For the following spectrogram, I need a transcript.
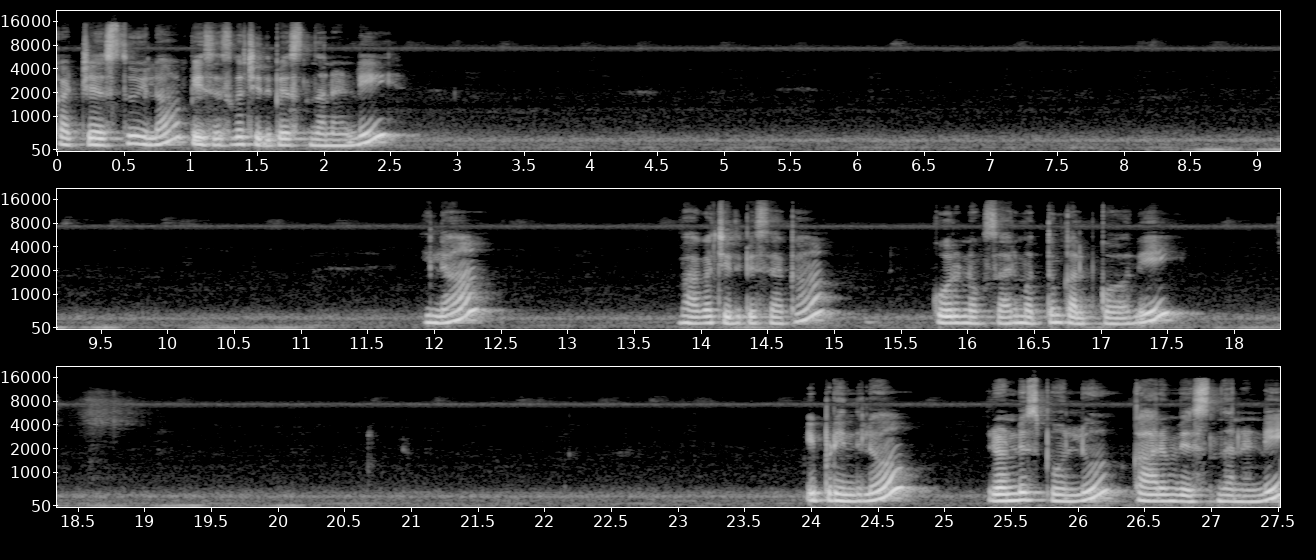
కట్ చేస్తూ ఇలా పీసెస్గా చిదిపేస్తున్నానండి. ఇలా బాగా చిదిపేశాక కూరను ఒకసారి మొత్తం కలుపుకోవాలి. ఇప్పుడు ఇందులో రెండు స్పూన్లు కారం వేస్తున్నానండి.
